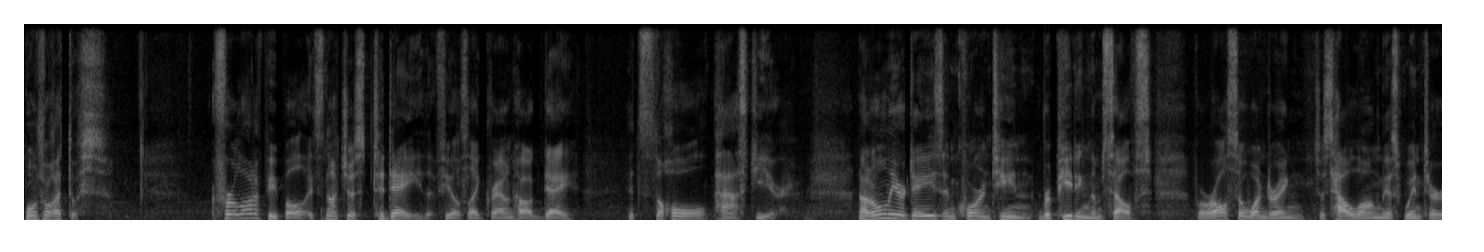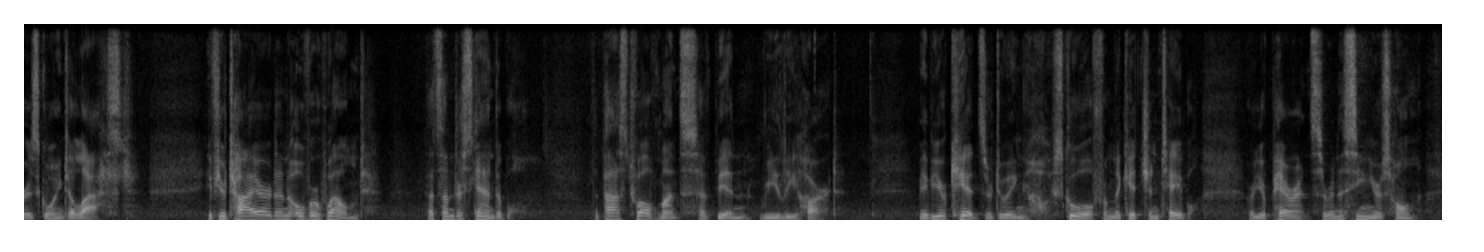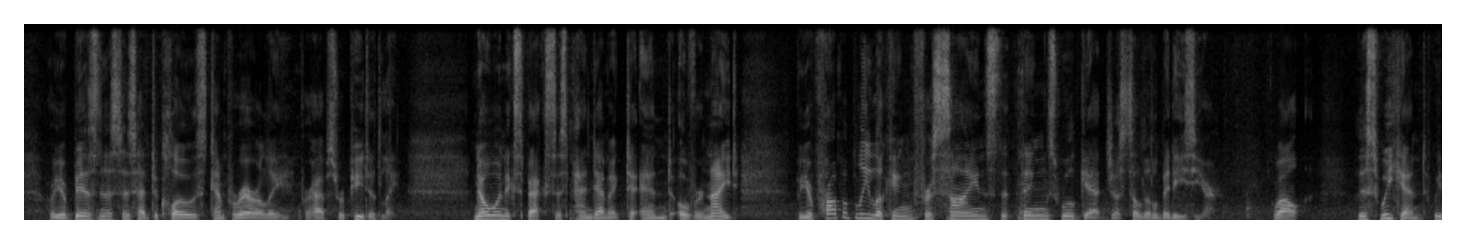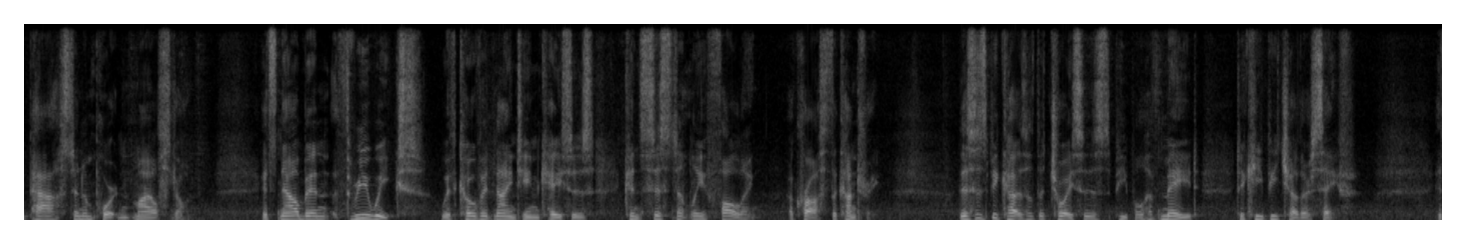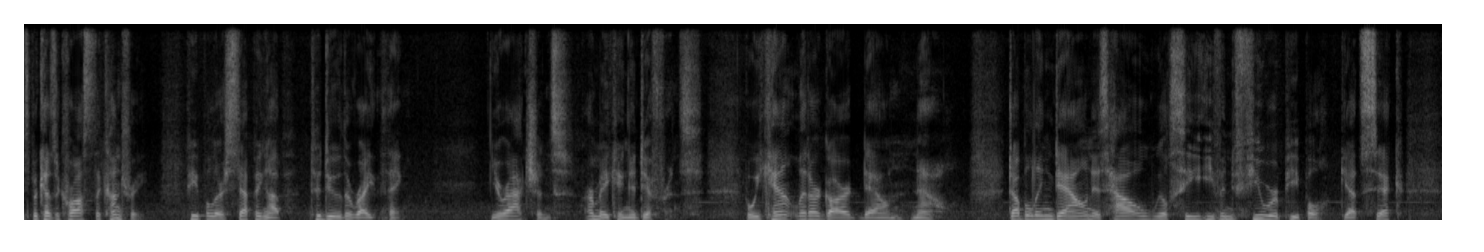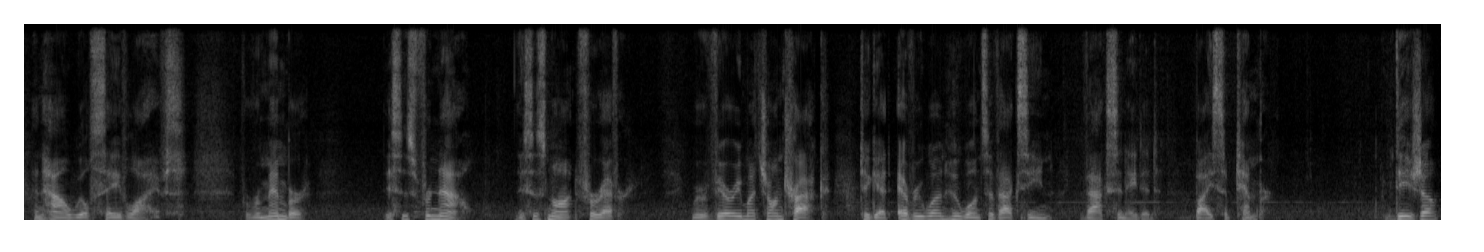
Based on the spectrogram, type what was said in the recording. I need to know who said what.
Speaker 1: Bonjour à tous. For a lot of people, it's not just today that feels like Groundhog Day, it's the whole past year. Not only are days in quarantine repeating themselves, but we're also wondering just how long this winter is going to last. If you're tired and overwhelmed, that's understandable. The past 12 months have been really hard. Maybe your kids are doing school from the kitchen table, or your parents are in a senior's home, or your business has had to close temporarily, perhaps repeatedly. No one expects this pandemic to end overnight, but you're probably looking for signs that things will get just a little bit easier. Well, this weekend we passed an important milestone. It's now been three weeks with COVID-19 cases consistently falling across the country. This is because of the choices people have made to keep each other safe. It's because across the country, people are stepping up to do the right thing. Your actions are making a difference, but we can't let our guard down now. Doubling down is how we'll see even fewer people get sick and how we'll save lives. But remember, this is for now. This is not forever. We're very much on track to get everyone who wants a vaccine vaccinated by September. Déjà,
